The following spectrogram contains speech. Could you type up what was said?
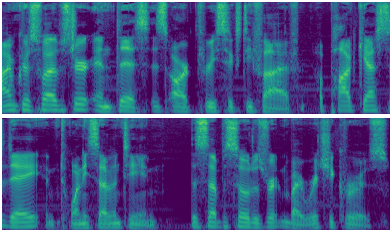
I'm Chris Webster, and this is ARCH 365, a podcast today in 2017. This episode is written by Richie Cruz.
